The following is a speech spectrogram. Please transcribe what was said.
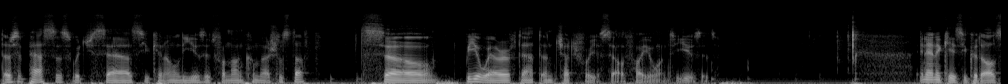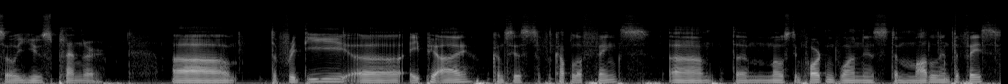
there's a passage which says you can only use it for non-commercial stuff. So be aware of that and judge for yourself how you want to use it. In any case, you could also use Blender. Uh, the 3D uh, API consists of a couple of things. Um, the most important one is the model interface.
